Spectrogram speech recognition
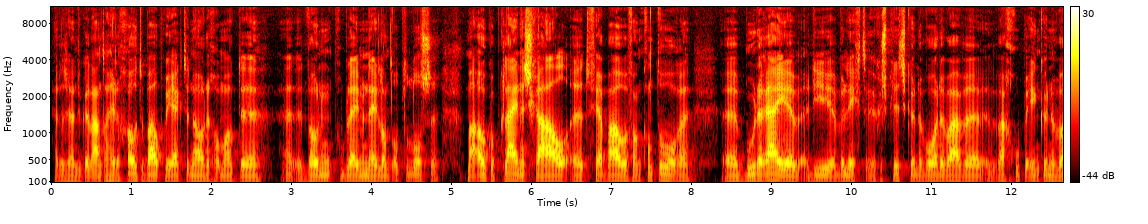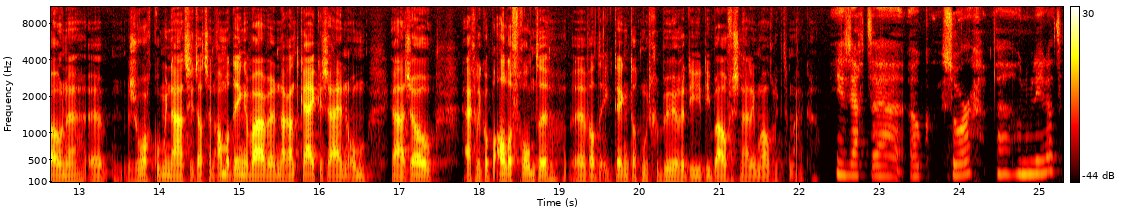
zijn natuurlijk een aantal hele grote bouwprojecten nodig om ook de, het woningprobleem in Nederland op te lossen. Maar ook op kleine schaal het verbouwen van kantoren. Uh, boerderijen die wellicht uh, gesplitst kunnen worden, waar, we, waar groepen in kunnen wonen. Uh, zorgcombinaties, dat zijn allemaal dingen waar we naar aan het kijken zijn om ja, zo eigenlijk op alle fronten, wat ik denk dat moet gebeuren, die, die bouwversnelling mogelijk te maken. Je zegt ook zorg, hoe noemde je dat?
